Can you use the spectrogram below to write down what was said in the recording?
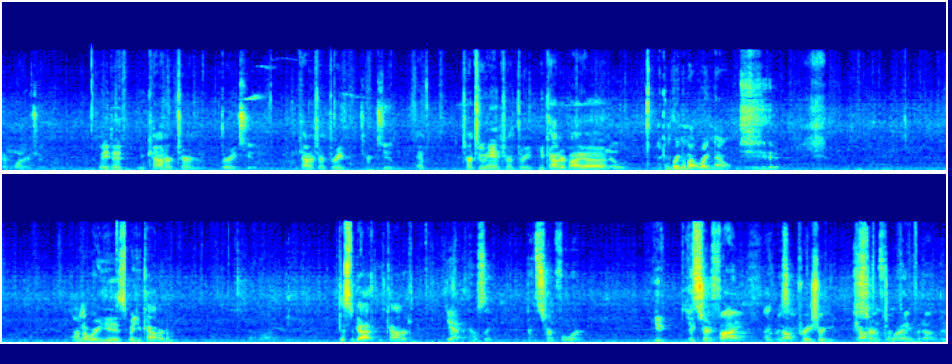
turn one or turn Yeah, you did. Turn three. two. You countered turn three. Turn two. And turn two and turn three. You countered my, uh. no. I can bring him out right now. I don't know where he is, but you countered him. This guy, you countered him. yeah, but that was like that's turn four. You, you That's turn five. I, What am I no, I'm pretty sure you countered turn him. four. I put out the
